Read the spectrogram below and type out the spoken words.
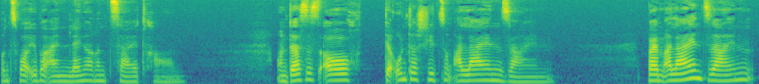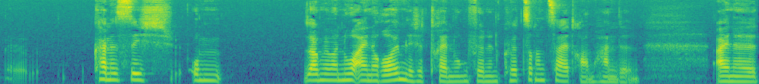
und zwar über einen längeren Zeitraum. Und das ist auch der Unterschied zum Alleinsein. Beim Alleinsein äh, kann es sich um, sagen wir mal, nur eine räumliche Trennung für einen kürzeren Zeitraum handeln. Eine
